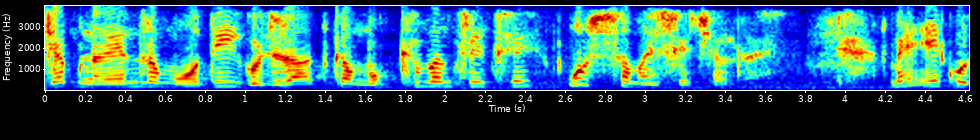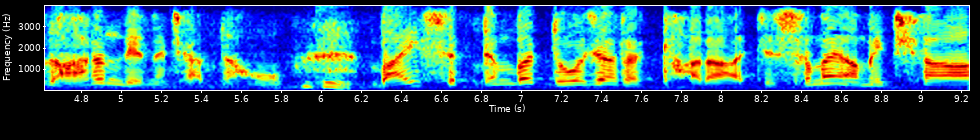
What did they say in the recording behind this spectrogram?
जब नरेंद्र मोदी गुजरात का मुख्यमंत्री थे उस समय से चल रहे हैं। मैं एक उदाहरण देना चाहता हूँ। 22 सितंबर 2018 जिस समय अमित शाह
